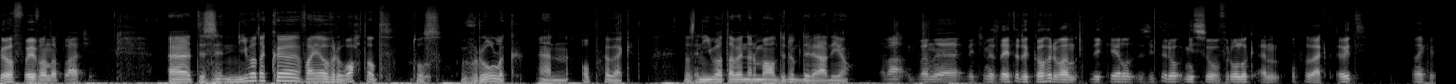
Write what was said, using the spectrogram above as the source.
wat vond je van dat plaatje? Eh, het is niet wat ik eh, van jou verwacht had. Het was vrolijk en opgewekt. Dat is niet wat we normaal doen op de radio. Ja, ik ben eh, een beetje misleid door de cover, want die kerel ziet er ook niet zo vrolijk en opgewekt uit. En ik hij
